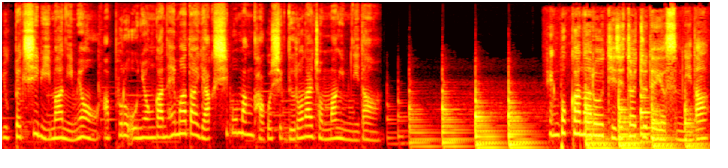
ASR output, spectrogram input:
612만이며 앞으로 5년간 해마다 약 15만 가구씩 늘어날 전망입니다. 행복한 하루 디지털 투데이였습니다.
